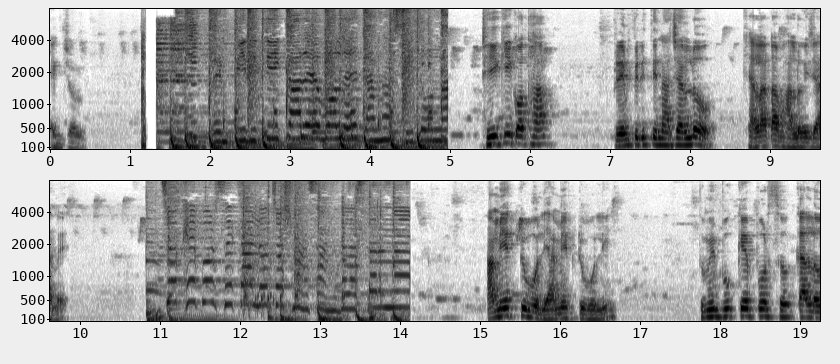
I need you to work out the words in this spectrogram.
একজন। প্রেম প্রীতি কারে বলে জানা ছিল না। ঠিকই কথা। প্রেম প্রীতি না জানলেও খেলাটা ভালোই জানে। আমি একটু বলি আমি একটু বলি। তুমি বুকে পড়ছো কালো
